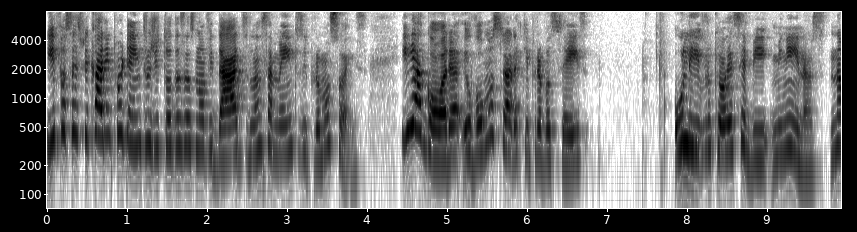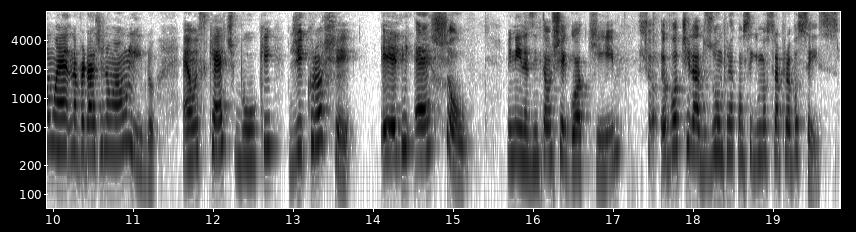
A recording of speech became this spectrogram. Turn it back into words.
e vocês ficarem por dentro de todas as novidades, lançamentos e promoções. E agora eu vou mostrar aqui para vocês o livro que eu recebi, meninas, não é, na verdade não é um livro, é um sketchbook de crochê. Ele é show. Meninas, então chegou aqui. Eu vou tirar do zoom para conseguir mostrar para vocês.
